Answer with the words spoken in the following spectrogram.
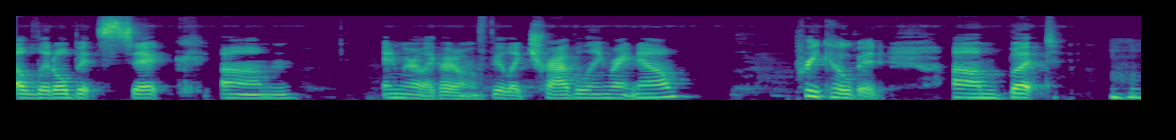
a little bit sick. Um, and we were like, I don't feel like traveling right now, pre COVID. Um, but Mhm.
